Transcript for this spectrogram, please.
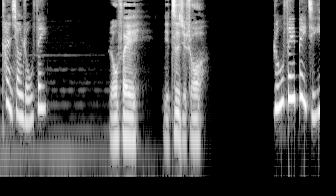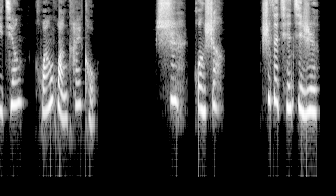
看向柔妃。柔妃，你自己说。柔妃背脊一僵，缓缓开口：“是皇上，是在前几日，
